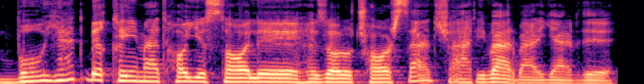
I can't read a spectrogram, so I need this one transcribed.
باید به قیمتهای سال 1400 شهریور برگرده.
